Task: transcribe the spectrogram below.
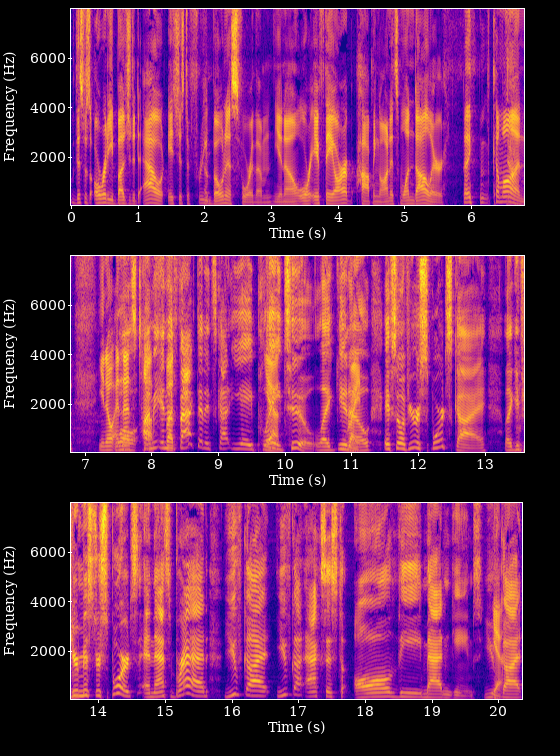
this was already budgeted out. It's just a free bonus for them, you know. Or if they are hopping on, it's one dollar. Like, come on, you know, and Well, that's tough. I mean, and but the fact that it's got EA Play Yeah. too, like you Right. know, if so, if you're a sports guy, like if you're Mm-hmm. Mr. Sports and that's Brad, you've got you've got access to all the Madden games. You've Yeah. got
